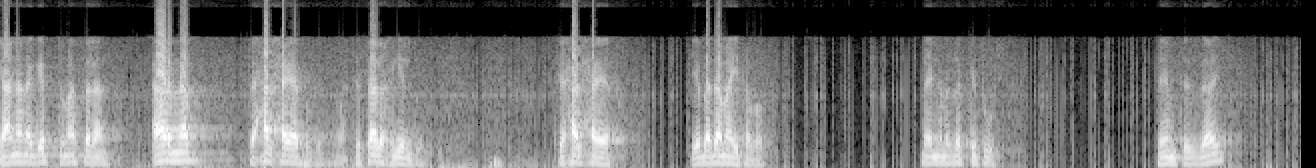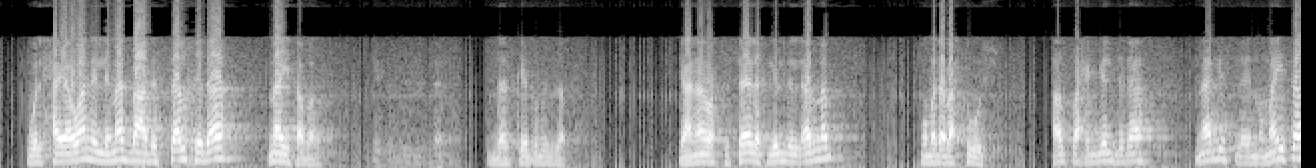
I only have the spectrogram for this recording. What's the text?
يعني أنا جبت مثلا أرنب في حال حياته كده رحت سالخ جلده في حال حياته يبقى ده ميتة برضه. لأن ما زكتوش فهمت إزاي؟ والحيوان اللي مات بعد السلخ ده ميتة برضه. ده زكيته بالذبح. يعني أنا رحت سالخ جلد الأرنب وما ذبحتوش. أصبح الجلد ده نجس لأنه ميتة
